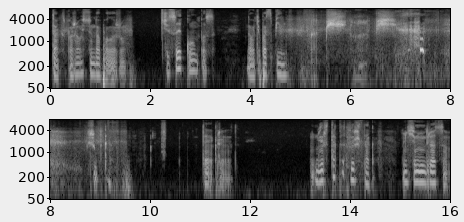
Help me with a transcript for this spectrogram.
Так, пожалуй, сюда положу. Часы, компас. Давайте поспим. Шутка. Так, ребят. Верстак как верстак. Но если умудряться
